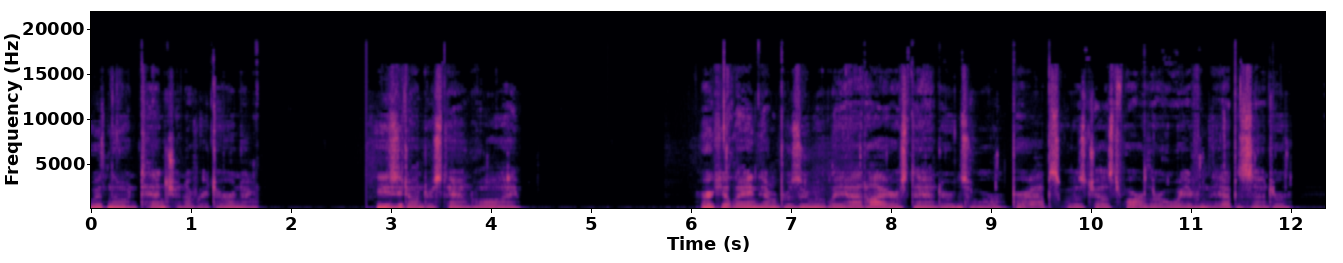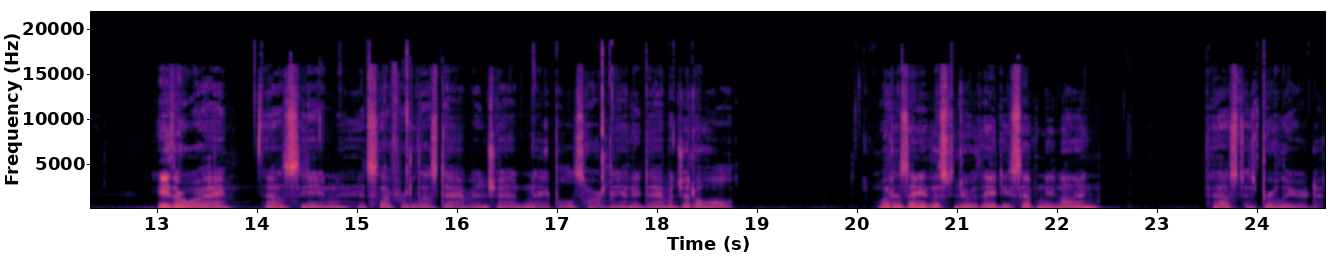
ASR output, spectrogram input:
with no intention of returning. Easy to understand why. Herculaneum presumably had higher standards, or perhaps was just farther away from the epicenter. Either way, as seen, it suffered less damage, and Naples hardly any damage at all. What has any of this to do with AD 79? Fast as prelude.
